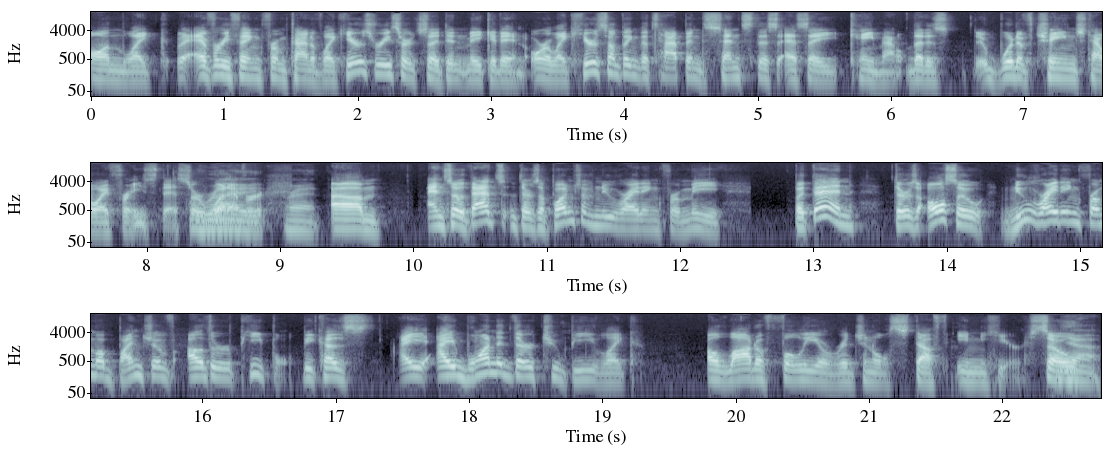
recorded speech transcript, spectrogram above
on like everything from kind of like here's research that didn't make it in or like here's something that's happened since this essay came out that is it would have changed how I phrased this or whatever. Right. Um, and so that's there's a bunch of new writing from me, but then there's also new writing from a bunch of other people because I I wanted there to be like a lot of fully original stuff in here. So yeah.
